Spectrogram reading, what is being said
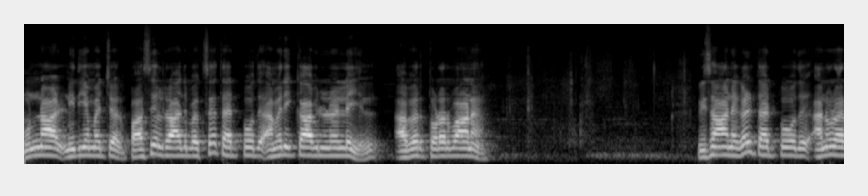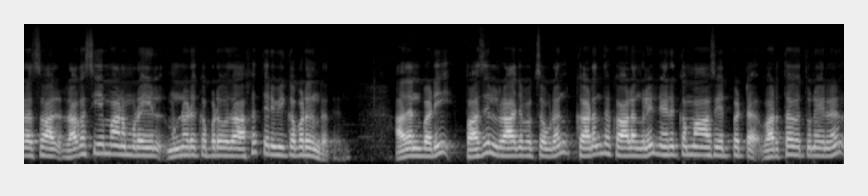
முன்னாள் நிதியமைச்சர் பசில் ராஜபக்ச தற்போது அமெரிக்காவில் உள்ள நிலையில் அவர் தொடர்பான விசாரணைகள் தற்போது அனுர் அரசால் ரகசியமான முறையில் முன்னெடுக்கப்படுவதாக தெரிவிக்கப்படுகின்றது. அதன்படி பசில் ராஜபக்சவுடன் கடந்த காலங்களில் நெருக்கமாக செயற்பட்ட வர்த்தக துணையினர்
